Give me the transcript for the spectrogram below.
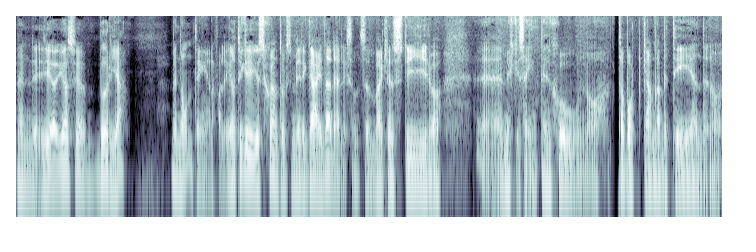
men jag, jag ska börja med någonting i alla fall. Jag tycker det är just skönt också med det guidade liksom, som verkligen styr och eh, mycket så intention och ta bort gamla beteenden och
